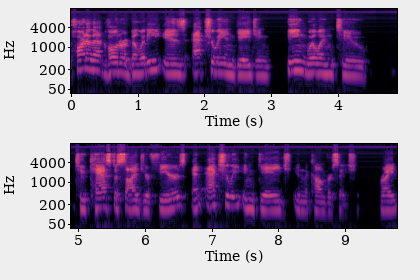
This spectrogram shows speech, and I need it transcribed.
Part of that vulnerability is actually engaging, being willing to to cast aside your fears and actually engage in the conversation, right?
